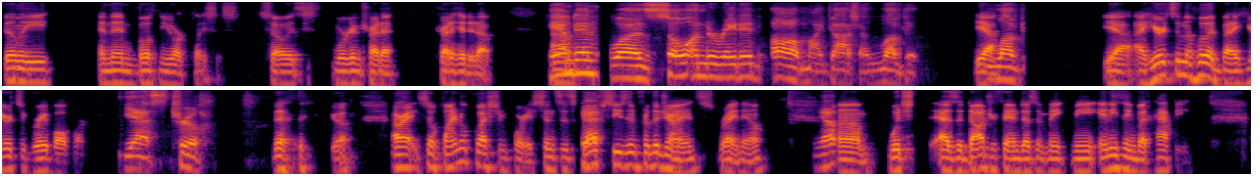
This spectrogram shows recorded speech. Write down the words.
Philly, and then both New York places. So it's we're gonna try to try to hit it up. Um, was so underrated. Oh my gosh, I loved it. yeah, Loved it. yeah. I hear it's in the hood, but I hear it's a great ballpark. Yes, true. There you go. All right. So final question for you, since it's Yeah. golf season for the Giants right now. Yep. um, which as a Dodger fan doesn't make me anything but happy.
